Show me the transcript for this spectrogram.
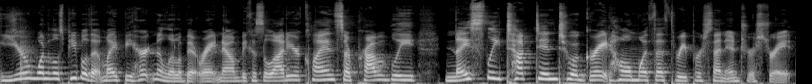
you're one of those people that might be hurting a little bit right now because a lot of your clients are probably nicely tucked into a great home with a 3% interest rate.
